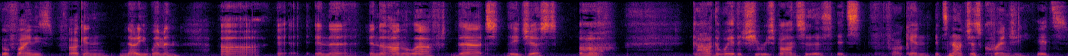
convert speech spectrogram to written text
you'll find these fucking nutty women uh, in the in the on the left that they just oh god the way that she responds to this it's fucking it's not just cringy it's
